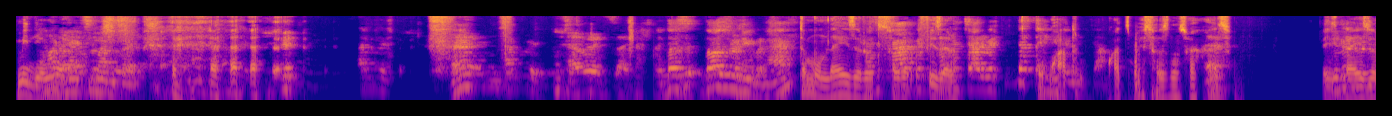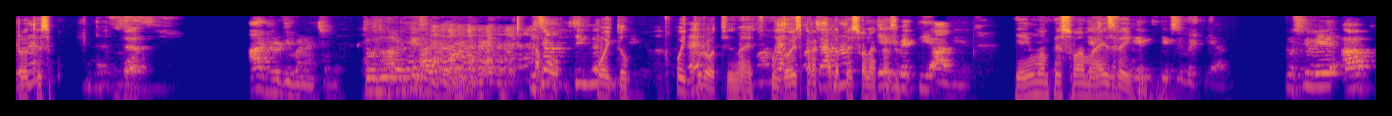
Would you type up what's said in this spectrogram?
medium, Not né? maximum size. हैं? दस दस रोटी बनाया Então bom, 10 rotes चार foram, व्यक्ति fizeram. बने, चार व्यक्ति दस Tem तरीके quatro, के quatro pessoas na sua casa. Fez 10 rotes. आठ रोटी बना चलो तो दो करके Tá bom, oito. Oito rotes, né? Com dois pra cada pessoa na एक casa. व्यक्ति आ गया E aí uma pessoa a mais एक- veio. एक एक से व्यक्ति आ गया तो उसके लिए आप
